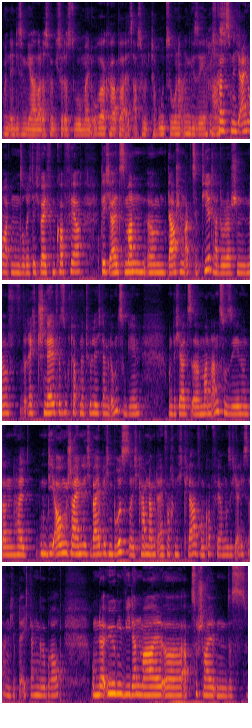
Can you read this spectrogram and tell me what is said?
Und in diesem Jahr war das wirklich so, dass du meinen Oberkörper als absolute Tabuzone angesehen hast. Ich konnte es nicht einordnen so richtig, weil ich vom Kopf her dich als Mann ähm, da schon akzeptiert hatte oder schon ne, recht schnell versucht habe, natürlich damit umzugehen und dich als äh, Mann anzusehen und dann halt die augenscheinlich weiblichen Brüste. Ich kam damit einfach nicht klar vom Kopf her, muss ich ehrlich sagen. Ich habe da echt lange gebraucht um da irgendwie dann mal äh, abzuschalten. Das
